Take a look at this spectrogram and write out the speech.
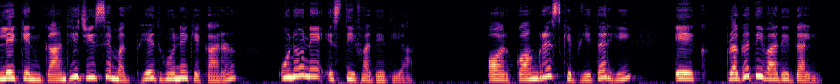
लेकिन गांधी जी से मतभेद होने के कारण उन्होंने इस्तीफा दे दिया और कांग्रेस के भीतर ही एक प्रगतिवादी दल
